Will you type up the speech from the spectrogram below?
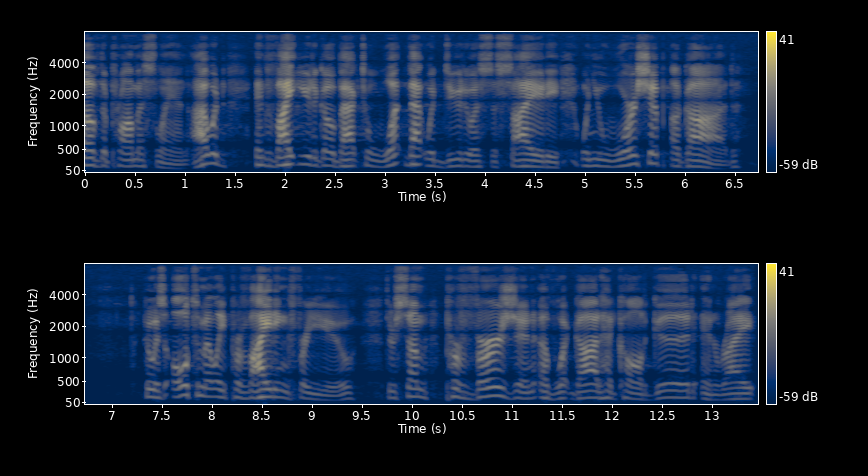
of the promised land, I would invite you to go back to what that would do to a society when you worship a God who is ultimately providing for you through some perversion of what God had called good and right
